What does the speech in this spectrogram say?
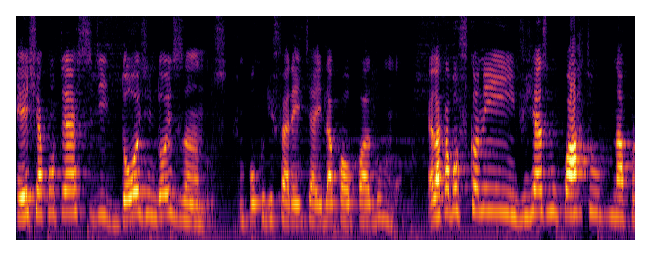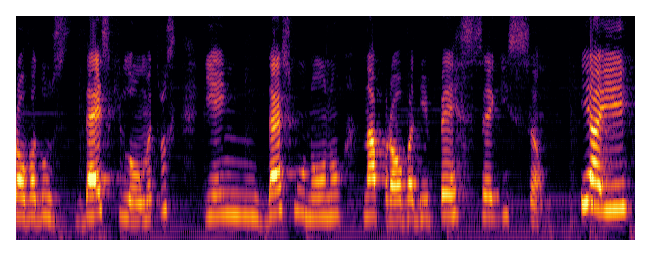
este acontece de dois em dois anos, um pouco diferente aí da Copa do Mundo. Ela acabou ficando em 24 na prova dos 10 quilômetros e em 19 na prova de perseguição. E aí,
